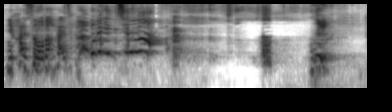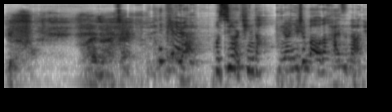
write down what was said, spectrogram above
你害死了我的孩子，我跟你亲了！孩子还在。你骗人！我亲耳听到你让医生把我的孩子拿掉。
